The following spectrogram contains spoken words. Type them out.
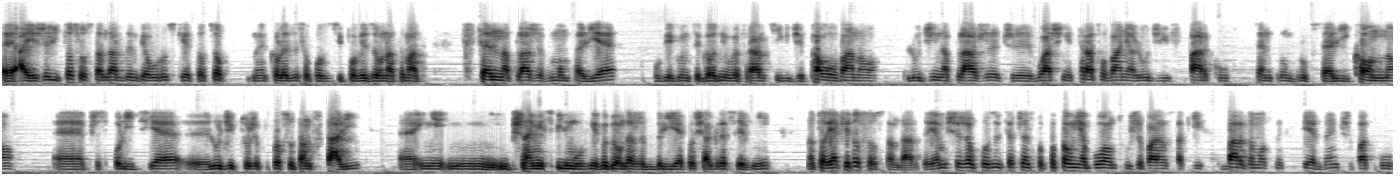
E, a jeżeli to są standardy białoruskie, to co koledzy z opozycji powiedzą na temat scen na plaży w Montpellier w ubiegłym tygodniu we Francji, gdzie pałowano ludzi na plaży, czy właśnie tratowania ludzi w parku w centrum Brukseli konno e, przez policję, e, ludzi, którzy po prostu tam stali E, i, nie, przynajmniej z filmów nie wygląda, żeby byli jakoś agresywni, no to jakie to są standardy? Ja myślę, że opozycja często popełnia błąd, używając takich bardzo mocnych stwierdzeń w przypadku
